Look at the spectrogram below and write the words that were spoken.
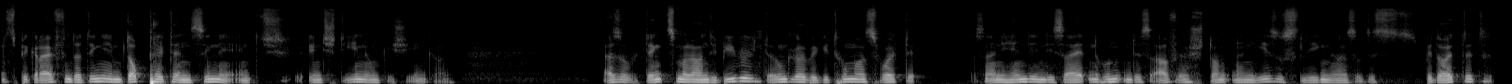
das Begreifen der Dinge im doppelten Sinne entstehen und geschehen kann. Also denkt mal an die Bibel. Der ungläubige Thomas wollte seine Hände in die Seitenwunden des auferstandenen Jesus legen. Also das bedeutet,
